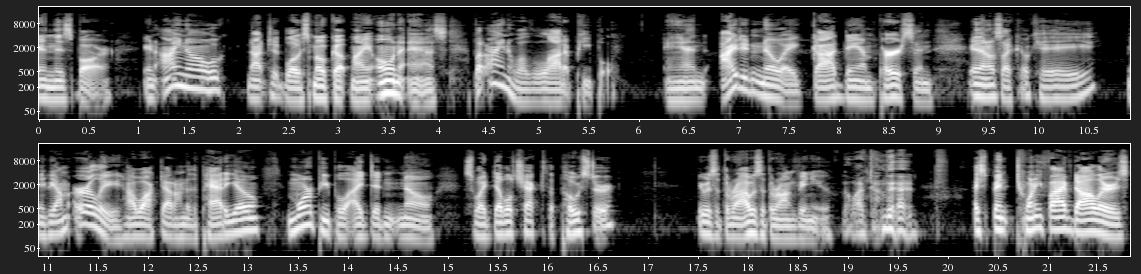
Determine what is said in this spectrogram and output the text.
in this bar, and I know not to blow smoke up my own ass, but I know a lot of people, and I didn't know a goddamn person. And then I was like, okay, maybe I'm early. I walked out onto the patio. More people I didn't know, so I double checked the poster. It was at the wrong, I was at the wrong venue. No, I've done that. I spent twenty five dollars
